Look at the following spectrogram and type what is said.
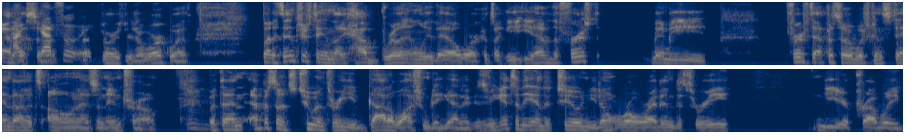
I- episodes absolutely. of Shoresy to work with. But it's interesting, like how brilliantly they all work. It's like you, you have the first, maybe first episode, which can stand on its own as an intro. Mm-hmm. But then episodes two and three, you've got to watch them together because if you get to the end of two and you don't roll right into three, you're probably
